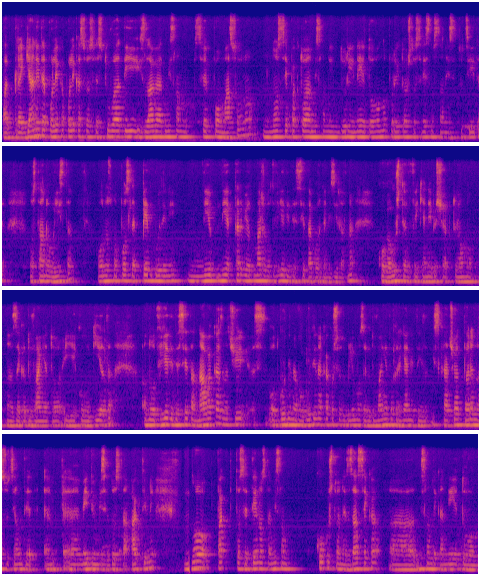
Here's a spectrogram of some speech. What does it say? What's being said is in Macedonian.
Па граѓаните полека полека се освестуваат и излагаат, мислам, све помасовно, но сепак тоа мислам и дури не е доволно поради тоа што свесноста на институциите останува иста. Односно после 5 години ние, ние првиот марш во 2010 го организиравме, кога уште веќе не беше актуелно загадувањето и екологијата но од 2010 навака, значи од година во година како што зголемо загадувањето, граѓаните искачуваат, барем на социјалните медиуми се доста активни, но пак посетеноста мислам колку што не засека, мислам дека не е доволно.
